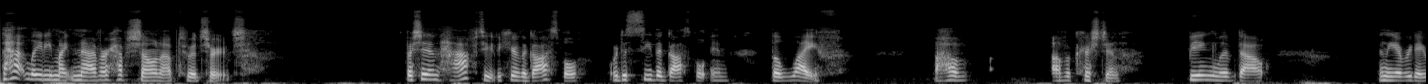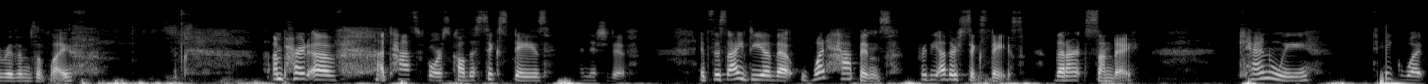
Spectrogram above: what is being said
that lady might never have shown up to a church. But she didn't have to to hear the gospel or to see the gospel in the life of, of a Christian being lived out in the everyday rhythms of life. I'm part of a task force called the Six Days Initiative. It's this idea that what happens for the other six days that aren't Sunday? Can we take what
